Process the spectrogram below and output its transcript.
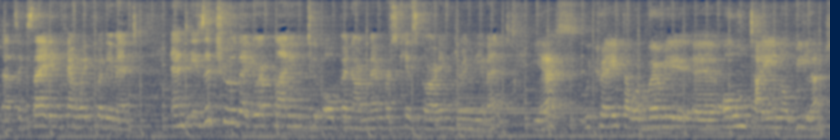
That's exciting. Can't wait for the event. And is it true that you are planning to open our Members Kids Garden during the event? Yes, we create our very uh, own Taino village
